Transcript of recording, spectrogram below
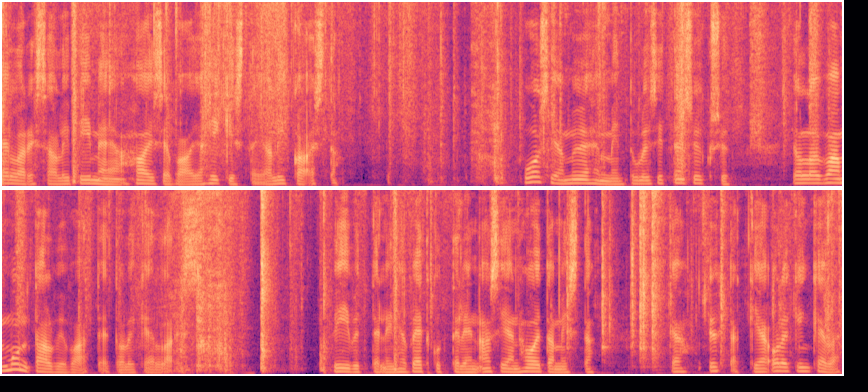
Kellarissa oli pimeää, haisevaa ja hikistä ja likaista. Vuosia myöhemmin tuli sitten syksy, jolloin vaan mun talvivaatteet oli kellarissa. Viivyttelin ja vetkuttelin asian hoitamista ja yhtäkkiä olikin kevät.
